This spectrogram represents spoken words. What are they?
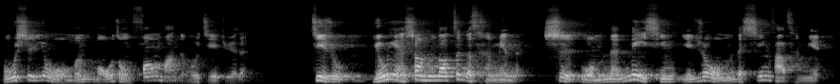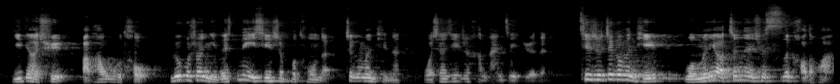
不是用我们某种方法能够解决的。记住，永远上升到这个层面的是我们的内心，也就是说我们的心法层面，一定要去把它悟透。如果说你的内心是不通的，这个问题呢，我相信是很难解决的。其实这个问题，我们要真正去思考的话，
